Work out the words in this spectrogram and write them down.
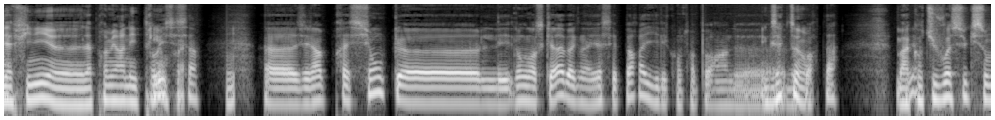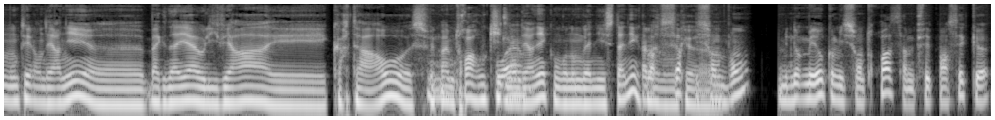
Triumph. fini euh, la première année de Oui, triomphe. c'est ouais. ça. Mm. Euh, J'ai l'impression que les... donc dans ce cas-là, Bagnaia c'est pareil, il est contemporain de, Exactement. de Quarta. Bah, Oui. quand tu vois ceux qui sont montés l'an dernier, euh, Bagnaia, Oliveira et Quartararo, euh, ça fait quand même trois rookies de l'an dernier qui ont gagné cette année. Quoi, Alors donc, certes, euh, ils sont bons, mais, non, mais non, comme ils sont trois, ça me fait penser que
